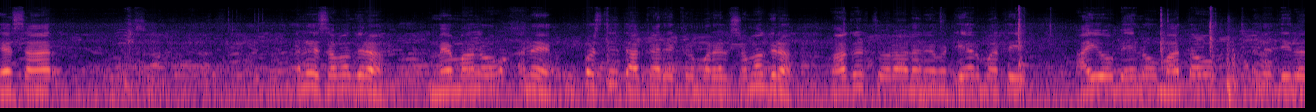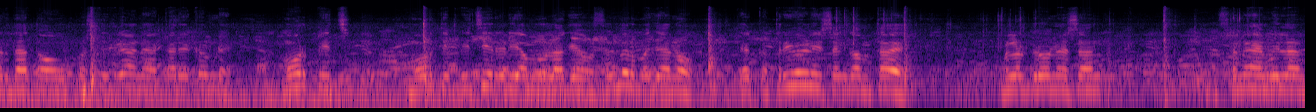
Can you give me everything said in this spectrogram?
એસઆર અને સમગ્ર મહેમાનો અને ઉપસ્થિત આ કાર્યક્રમ રહેલ સમગ્ર વાગડ ચોરાડ અને વઢિયારમાંથી આઈઓ બહેનો, માતાઓ અને ડીલરદાતાઓ ઉપસ્થિત રહ્યા અને આ કાર્યક્રમને મોર પીચ, મોરથી પીછી રેડિયામનું લાગે એવો સુંદર મજાનો એક ત્રિવેણી સંગમ થાય. બ્લડ ડોનેશન સ્નેહ મિલન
